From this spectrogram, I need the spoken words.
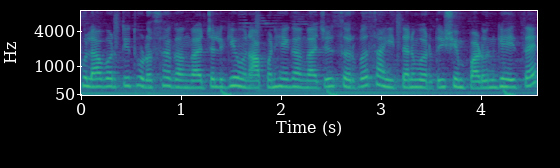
फुलावरती थोडंसं गंगाजल घेऊन आपण हे गंगाजल सर्व साहित्यांवरती शिंपाडून घ्यायचं आहे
